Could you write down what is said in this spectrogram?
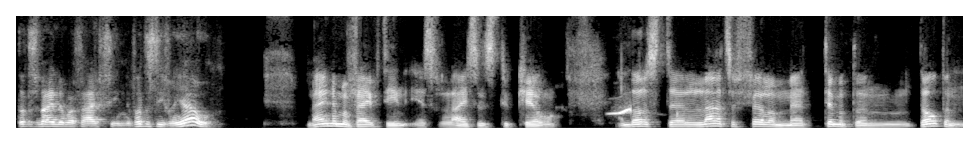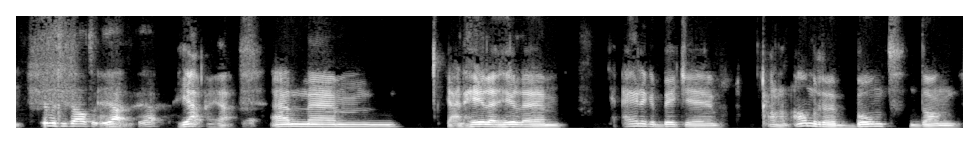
Dat is mijn nummer 15. Wat is die van jou? Mijn nummer 15 is License to Kill. En dat is de laatste film met Timothy Dalton. Timothy Dalton, ja. Ja, ja. ja. En um, ja, een hele, hele, eigenlijk een beetje aan een andere Bond dan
